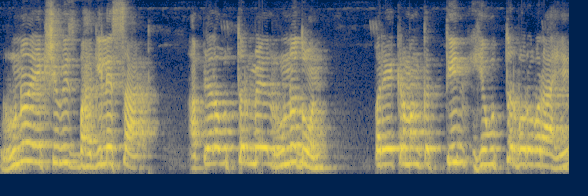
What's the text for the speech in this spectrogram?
ऋण एकशे वीस भागिले साठ आपल्याला उत्तर मिळेल ऋण दोन. पर्याय क्रमांक तीन हे उत्तर बरोबर आहे.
